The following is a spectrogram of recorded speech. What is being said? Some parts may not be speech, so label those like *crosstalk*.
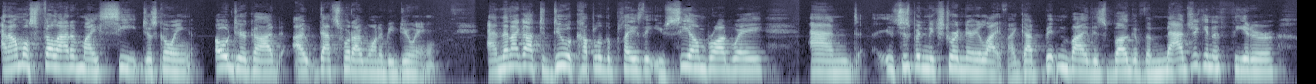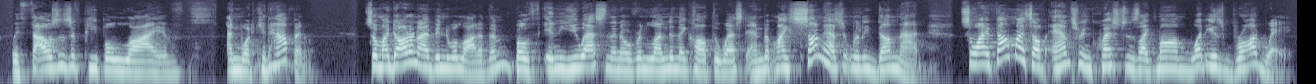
And I almost fell out of my seat just going, oh, dear God, I, that's what I want to be doing. And then I got to do a couple of the plays that you see on Broadway. And it's just been an extraordinary life. I got bitten by this bug of the magic in a theater with thousands of people live and what can happen. So my daughter and I have been to a lot of them, both in the US and then over in London. They call it the West End. But my son hasn't really done that. So I found myself answering questions like, Mom, what is Broadway?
